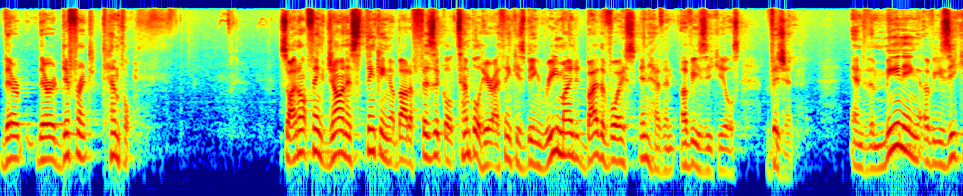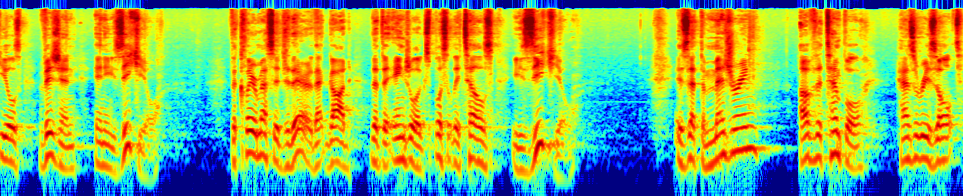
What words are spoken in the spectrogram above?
They're, they're a different temple. So I don't think John is thinking about a physical temple here. I think he's being reminded by the voice in heaven of Ezekiel's vision and the meaning of Ezekiel's vision in Ezekiel, the clear message there that God, that the angel explicitly tells Ezekiel, is that the measuring of the temple has a result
